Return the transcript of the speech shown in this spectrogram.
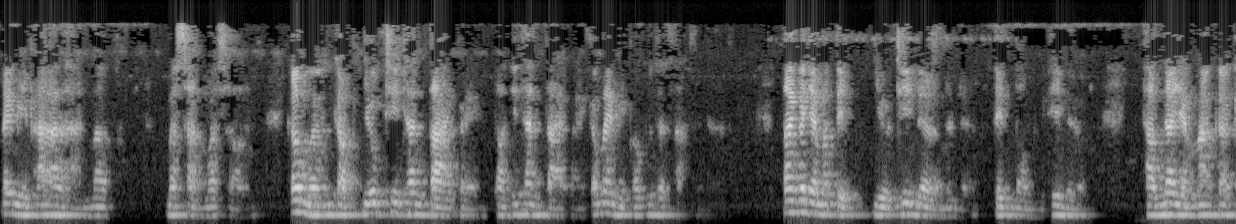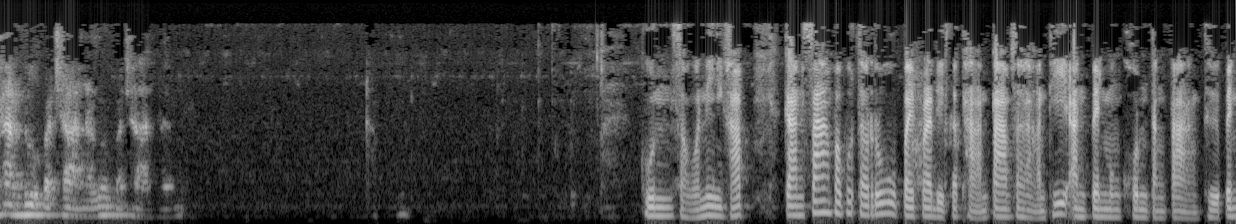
ไม่มีพระอาหารหันต์มามาสั่งมาสอน ก็เหมือนกับยุคที่ท่านตายไป ตอนที่ท่านตายไป ก็ไม่มีพระพุทธศาสนาท่านก็จะมาติดอยู่ที่เดิมนั่นแหละติดลมอยู่ที่เดิมทำได้อย่างมากก็ขั้นรูปประชานะรูปประชานนั้น คุณสาวนีครับ การสร้างพระพุทธรูปไปประดิษฐานตามสถานที่อันเป็นมงคลต่างๆ ถือเป็น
